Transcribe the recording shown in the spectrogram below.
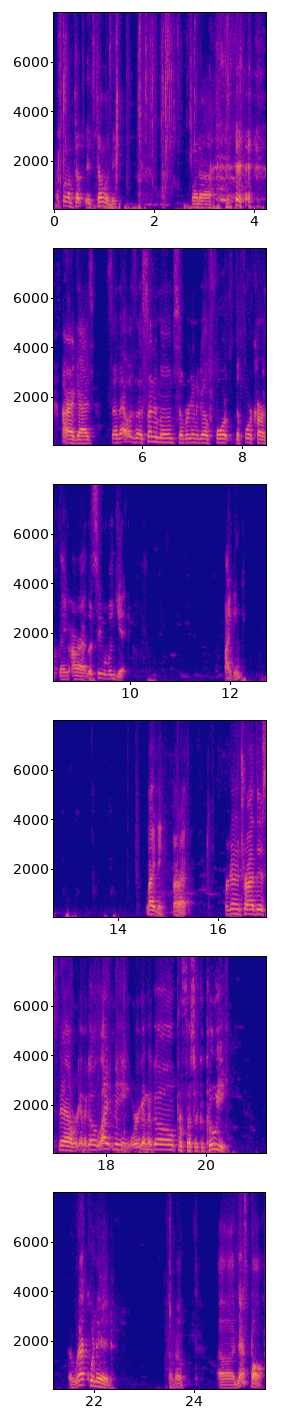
That's what I'm. T- it's telling me. But uh, all right, guys. So that was a sun and moon. So we're gonna go for the four card thing. All right, let's see what we get. Fighting. Lightning. All right. We're gonna try this now. We're gonna go lightning. We're gonna go Professor Kukui. Araquanid. I don't know. Uh, Nestball.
